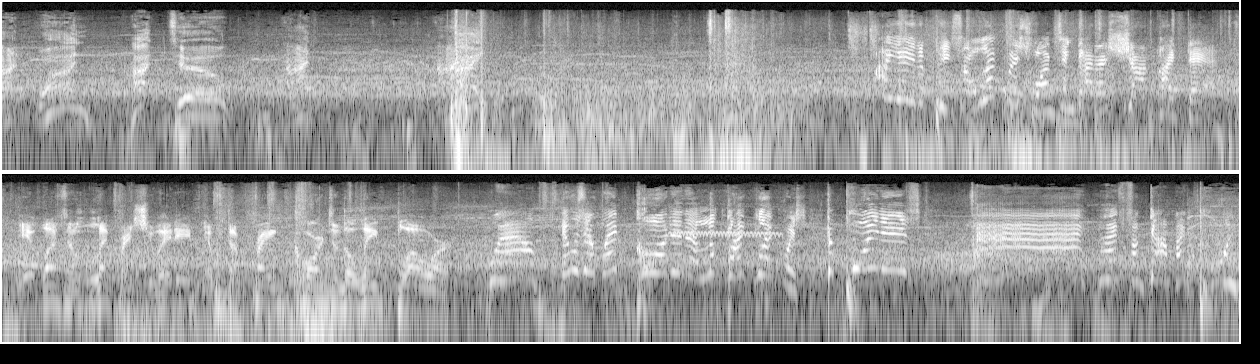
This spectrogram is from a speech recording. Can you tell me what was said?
Hot one, hot two, hot, hot. I ate a piece of licorice once and got a shock like that. It wasn't licorice, you idiot. It was the frayed cords of the leaf blower. Well, it was a red cord and it looked like licorice. The point is, ah, I forgot my point.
